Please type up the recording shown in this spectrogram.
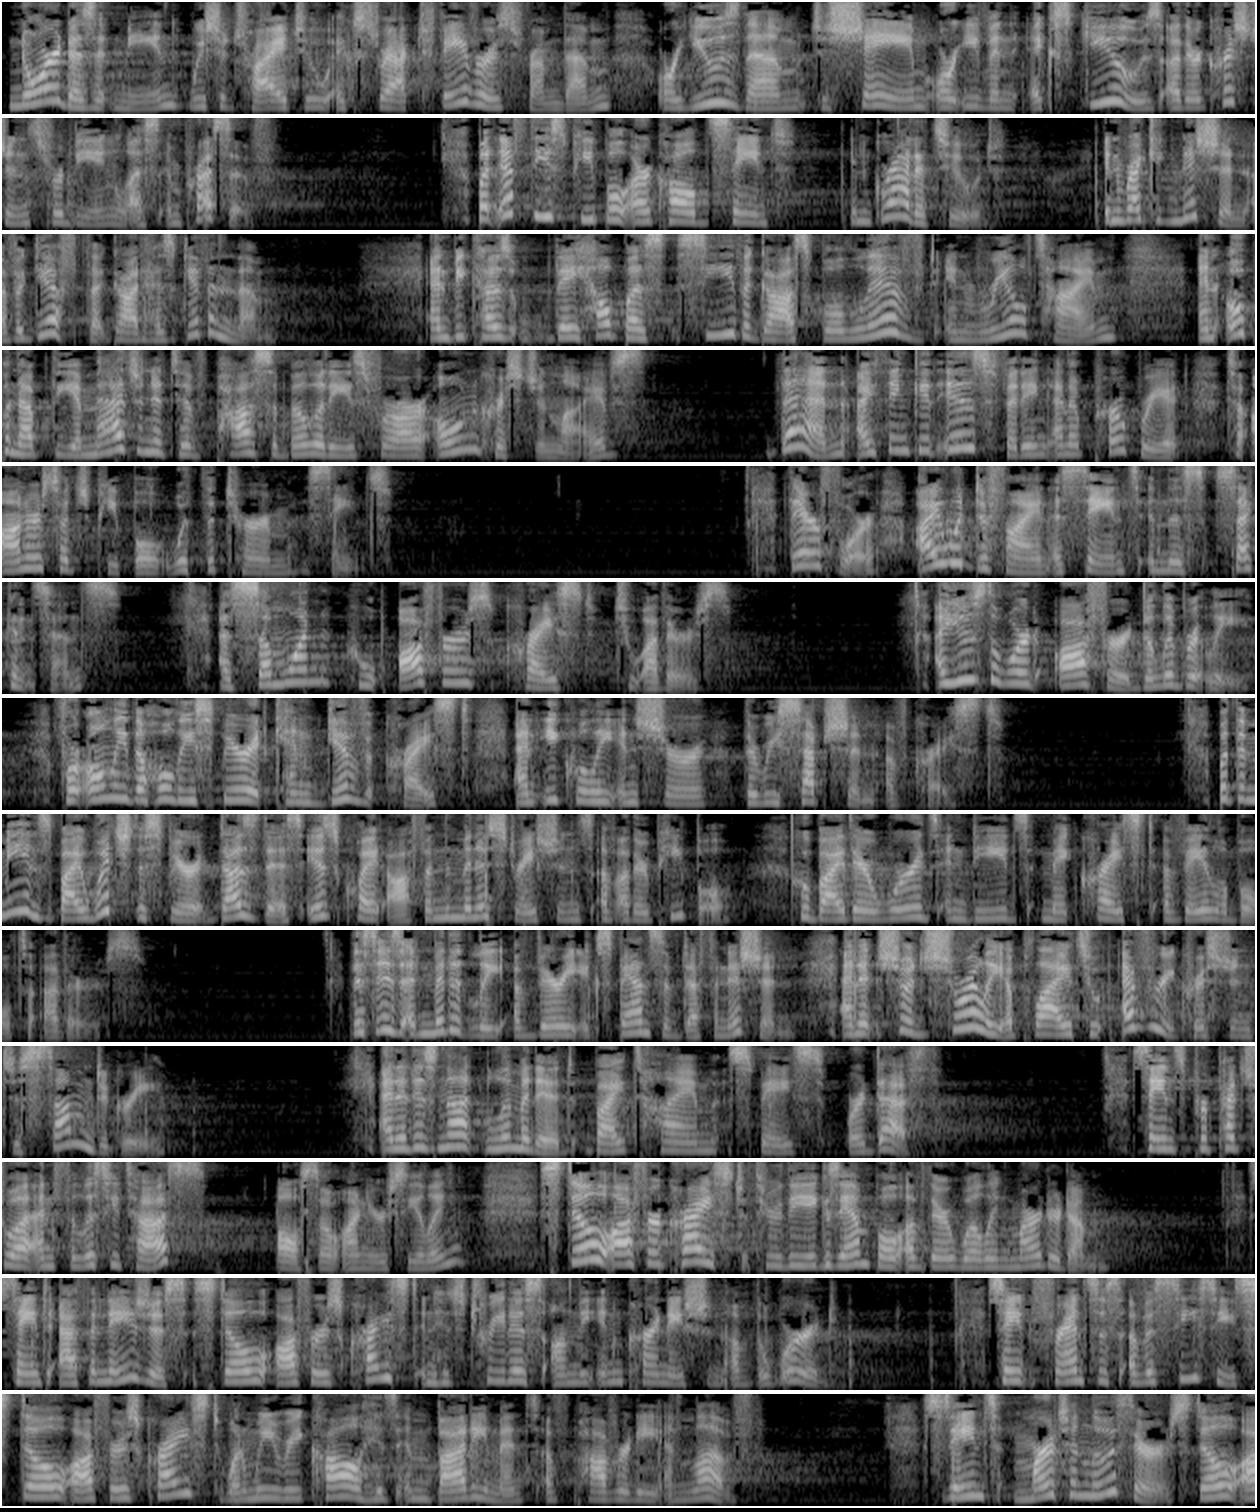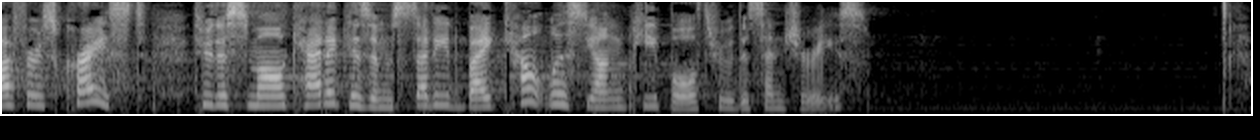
Nor does it mean we should try to extract favors from them or use them to shame or even excuse other Christians for being less impressive. But if these people are called saint in gratitude, in recognition of a gift that God has given them, and because they help us see the gospel lived in real time and open up the imaginative possibilities for our own Christian lives, then I think it is fitting and appropriate to honor such people with the term saint. Therefore, I would define a saint in this second sense as someone who offers Christ to others. I use the word offer deliberately, for only the Holy Spirit can give Christ and equally ensure the reception of Christ. But the means by which the Spirit does this is quite often the ministrations of other people, who by their words and deeds make Christ available to others. This is admittedly a very expansive definition, and it should surely apply to every Christian to some degree. And it is not limited by time, space, or death. Saints Perpetua and Felicitas, also on your ceiling, still offer Christ through the example of their willing martyrdom. Saint Athanasius still offers Christ in his treatise on the incarnation of the Word. Saint Francis of Assisi still offers Christ when we recall his embodiment of poverty and love. Saint Martin Luther still offers Christ through the small catechism studied by countless young people through the centuries.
